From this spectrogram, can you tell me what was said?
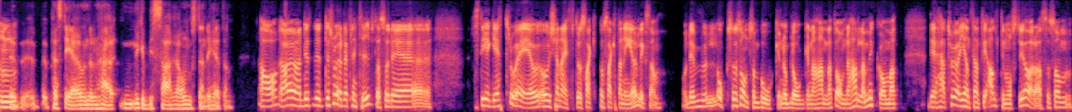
mm. Eh, prestera under den här mycket bisarra omständigheten. Ja, ja det, det, det, tror jag definitivt. Alltså det, steg ett tror jag är att känna efter och, sak, och sakta ner. Liksom. Och Det är väl också sånt som boken och bloggen har handlat om. Det handlar mycket om att det här tror jag egentligen att vi alltid måste göra. Alltså som,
